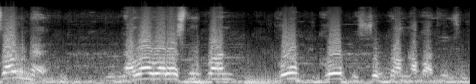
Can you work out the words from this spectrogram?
સૌને નવા વર્ષની પણ ખૂબ ખૂબ શુભકામના પાઠવું છું.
